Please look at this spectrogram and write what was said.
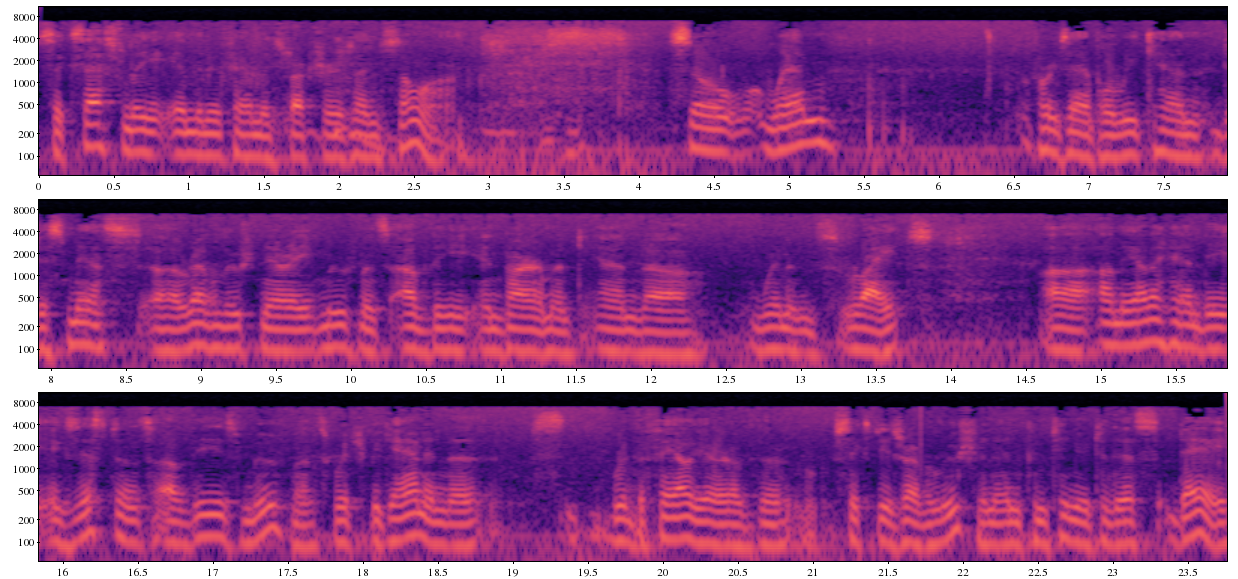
successfully in the new family structures and so on. So when, for example, we can dismiss uh, revolutionary movements of the environment and uh, women's rights, Uh, on the other hand, the existence of these movements, which began in the with the failure of the 60s revolution and continue to this day,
